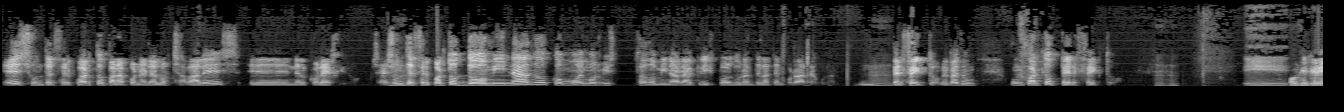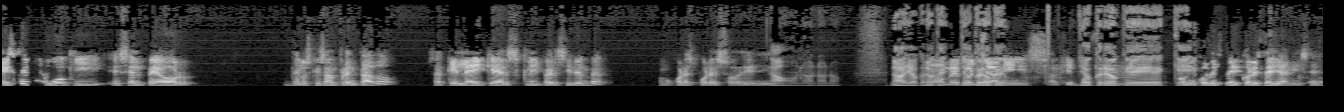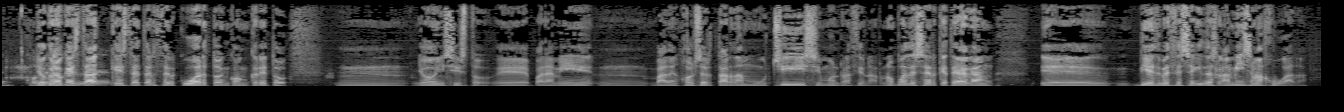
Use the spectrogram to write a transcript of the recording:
es un tercer cuarto para poner a los chavales en el colegio. O sea, es un tercer cuarto dominado como hemos visto a dominar a Chris Paul durante la temporada regular. Ujú. Perfecto. Me parece un, un cuarto perfecto. Y, Porque creéis que Milwaukee es el peor de los que se ha enfrentado. O sea, que Lakers, Clippers y Denver. A lo mejor es por eso, ¿eh? Y- No, no, no, no. No, yo creo no que me yo con creo que Giannis al 100%. yo creo que, que- Con, con este, con este Giannis, ¿eh? Con yo creo que este esta de- que este tercer cuarto en concreto mm, yo insisto, eh, para mí mm, Baden-Holzer tarda muchísimo en reaccionar. No puede ser que te hagan eh, 10 veces seguidas la misma jugada.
